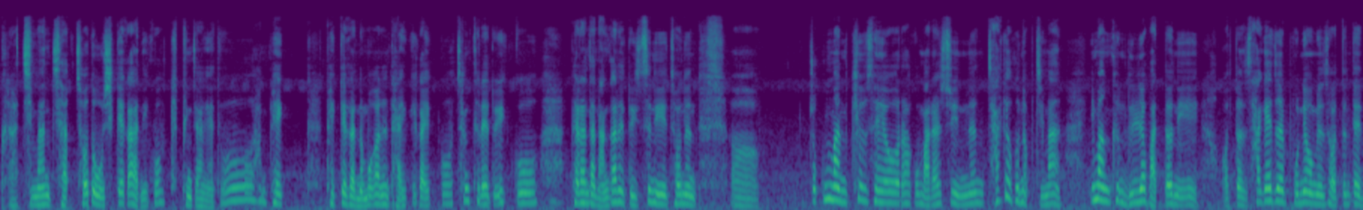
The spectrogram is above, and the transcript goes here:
그렇지만 자, 저도 50개가 아니고 캠핑장에도 한 100, 100개가 넘어가는 다육기가 있고 창틀에도 있고 베란다 난간에도 있으니 저는 어, 조금만 키우세요라고 말할 수 있는 자격은 없지만 이만큼 늘려봤더니 어떤 사계절 보내오면서 어떤 때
